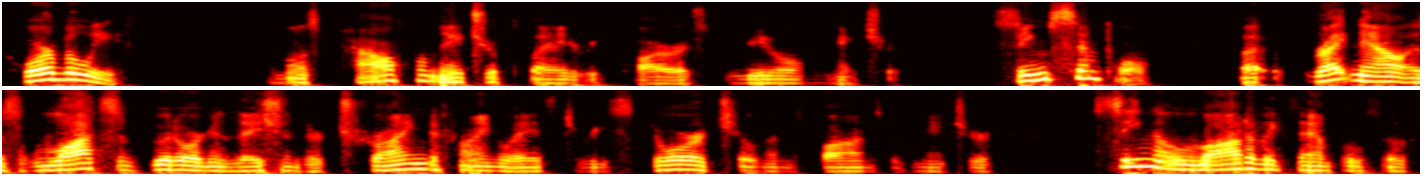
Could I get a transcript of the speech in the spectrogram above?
Core belief, the most powerful nature play requires real nature. Seems simple, but right now, as lots of good organizations are trying to find ways to restore children's bonds with nature, seeing a lot of examples of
